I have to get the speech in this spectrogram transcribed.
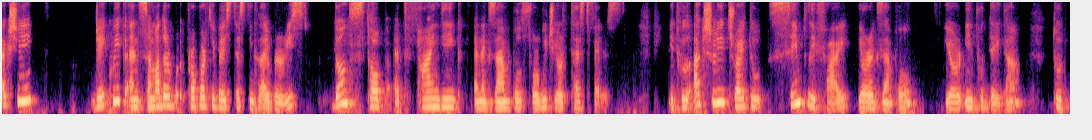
Actually, jqwik and some other property-based testing libraries don't stop at finding an example for which your test fails. It will actually try to simplify your example, your input data, to,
